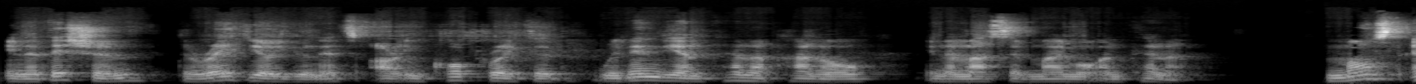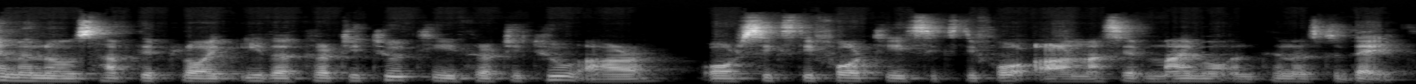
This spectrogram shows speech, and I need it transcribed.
In addition, the radio units are incorporated within the antenna panel in a massive MIMO antenna. Most MNOs have deployed either 32T32R or 64T64R massive MIMO antennas to date,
